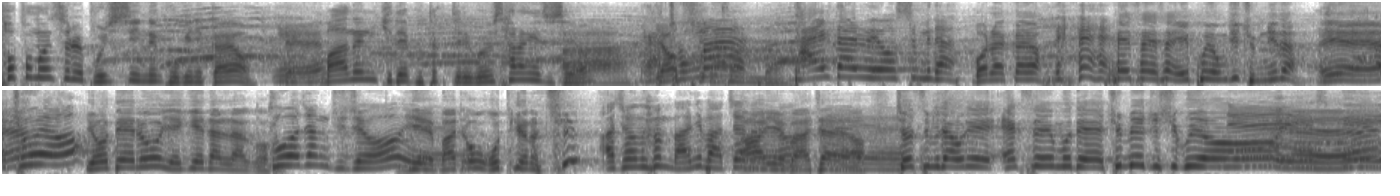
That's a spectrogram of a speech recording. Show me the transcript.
퍼포먼스를 볼 수 있는 곡이니까요. 네. 많은 기대 부탁드리고 사랑해 주세요. 아, 야, 역시 정말 감사합니다. 달달 외웠습니다. 뭐랄까요? 네. 회사에서 A4 용지 줍니다. 예. 아, 줘요? 요대로 얘기해 달라고. 두어 장 주죠. 예, 맞아. 어, 어떻게 알았지? 아, 저는 많이 봤잖아요. 아, 예, 맞아요. 네. 좋습니다. 우리 엑소의 무대 준비해 주시고요. 네, 예.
